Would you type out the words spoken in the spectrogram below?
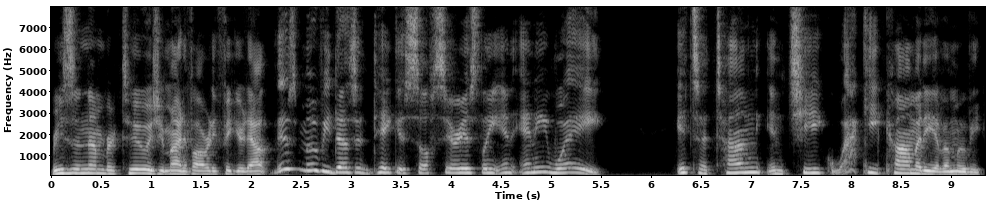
Reason number two, as you might have already figured out, this movie doesn't take itself seriously in any way. It's a tongue in cheek, wacky comedy of a movie.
